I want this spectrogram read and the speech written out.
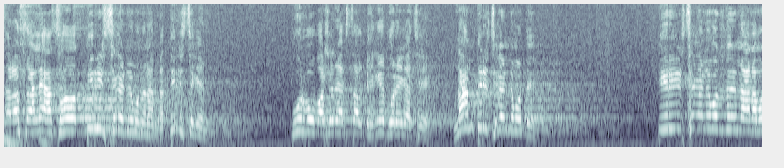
তারা চালে আসো তিরিশ সেকেন্ডের মধ্যে নামবা, তিরিশ সেকেন্ড। পূর্ব পাশের এক সাল ভেঙে পড়ে গেছে। নাম তিরিশ সেকেন্ডের মধ্যে। তিরিশ সেকেন্ডের মধ্যে যদি না নামো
